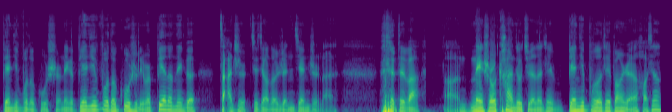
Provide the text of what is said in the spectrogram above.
编辑部的故事》，那个编辑部的故事里边编的那个杂志就叫做《人间指南》，对吧？啊，那时候看就觉得这编辑部的这帮人好像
